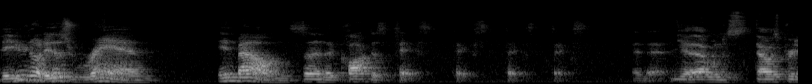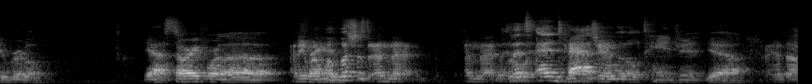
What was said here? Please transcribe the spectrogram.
they do know they just ran inbounds, so then the clock just ticks, ticks, ticks, ticks. And then, yeah, that one was that was pretty brutal. yeah, sorry for the. Anyway, let, fans. let's just end that And that Let's little end that tangent little tangent. Yeah. and uh,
